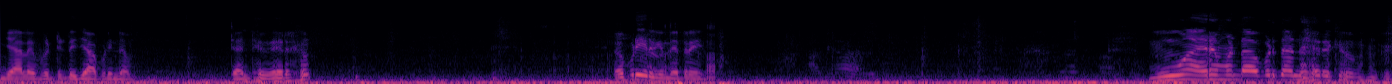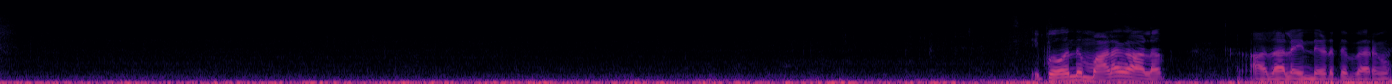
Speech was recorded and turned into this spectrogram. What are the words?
இந்தியாவில் விட்டுட்டு சாப்பிடினா ரெண்டு பேரும். எப்படி இருக்கு இந்த ட்ரெயின் மூவாயிரம் மண்டா அப்படித்தானே இருக்கும். இப்போ வந்து மழை காலம். அதால் இந்த இடத்த பாருங்க.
